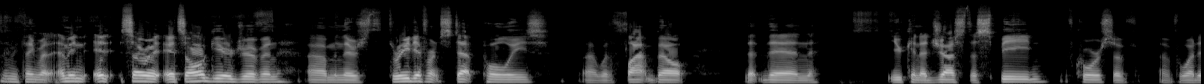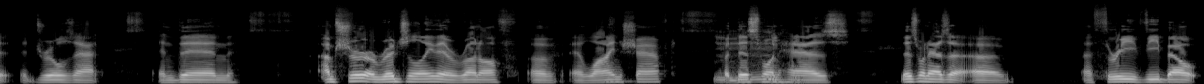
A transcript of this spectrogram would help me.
let me think about it. I mean, it so it, it's all gear driven, um, and there's three different step pulleys uh, with a flat belt that then you can adjust the speed, of course, of of what it, it drills at, and then I'm sure originally they were run off of a line shaft, but this Mhm. one has this one has a a, a three V belt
